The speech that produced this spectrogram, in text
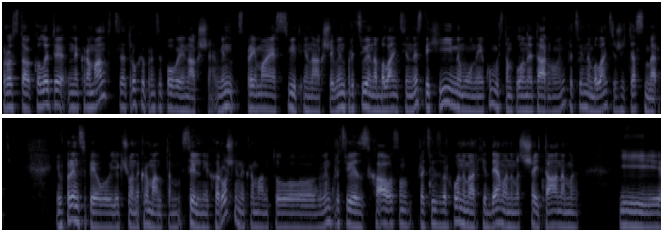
просто коли ти некромант, це трохи принципово інакше. Він сприймає світ інакше. Він працює на балансі не стихійному, не якомусь там планетарному, він працює на балансі життя-смерть. І в принципі, якщо некромант там сильний і хороший некромант, то він працює з хаосом, працює з верховними архідемонами, з шайтанами. І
